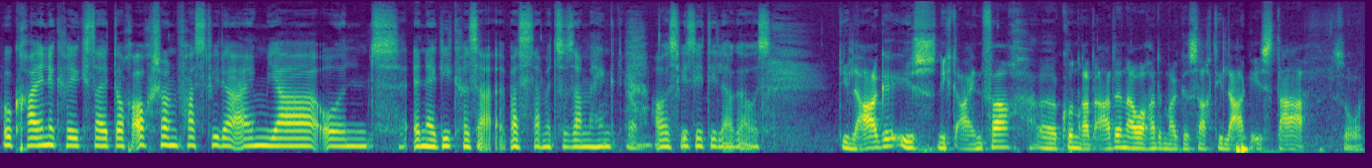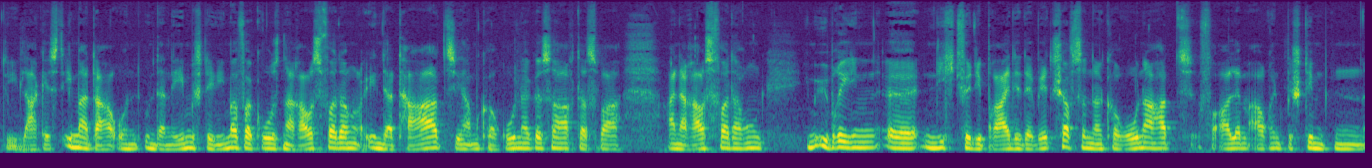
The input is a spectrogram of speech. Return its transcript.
Ukraine-Krieg seit doch auch schon fast wieder einem Jahr und Energiekrise, was damit zusammenhängt, ja. aus. Wie sieht die Lage aus? Die Lage ist nicht einfach. Äh, Konrad Adenauer hatte mal gesagt, die Lage ist da. So, die Lage ist immer da und Unternehmen stehen immer vor großen Herausforderungen. In der Tat, Sie haben Corona gesagt, das war eine Herausforderung. Im Übrigen äh, nicht für die Breite der Wirtschaft, sondern Corona hat vor allem auch in bestimmten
